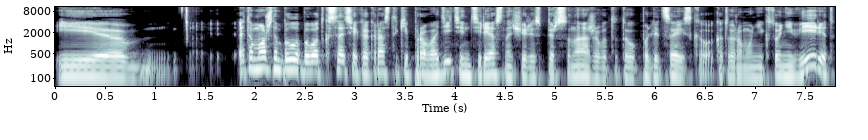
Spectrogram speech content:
и это можно было бы, вот, кстати, как раз-таки проводить интересно через персонажа вот этого полицейского, которому никто не верит,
